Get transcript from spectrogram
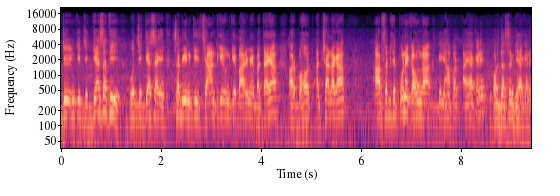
जो इनकी जिज्ञासा थी, वो जिज्ञासाएँ सभी इनकी शांत की उनके बारे में बताया, और बहुत अच्छा लगा। आप सभी से पुनः कहूँगा कि यहाँ पर आया करें और दर्शन किया करें।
